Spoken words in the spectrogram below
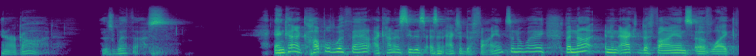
in our God who's with us. And kind of coupled with that, I kind of see this as an act of defiance in a way, but not in an act of defiance of like,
